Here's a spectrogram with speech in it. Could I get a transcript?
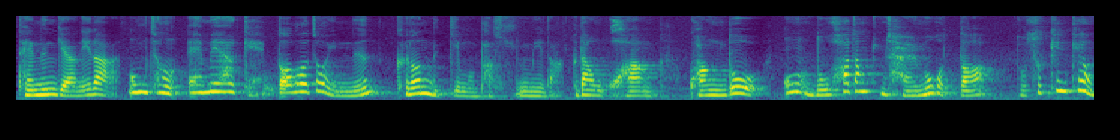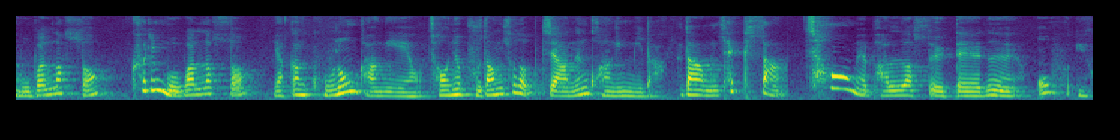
되는 게 아니라 엄청 애매하게 떨어져 있는 그런 느낌을 받습니다. 그 다음 광. 광도 어, 너 화장 좀 잘 먹었다. 너 스킨케어 뭐 발랐어? 크림 뭐 발랐어? 약간 그런 광이에요. 전혀 부담스럽지 않은 광입니다. 그 다음 색상. 처음 처음에 발랐을 때는 어 이거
